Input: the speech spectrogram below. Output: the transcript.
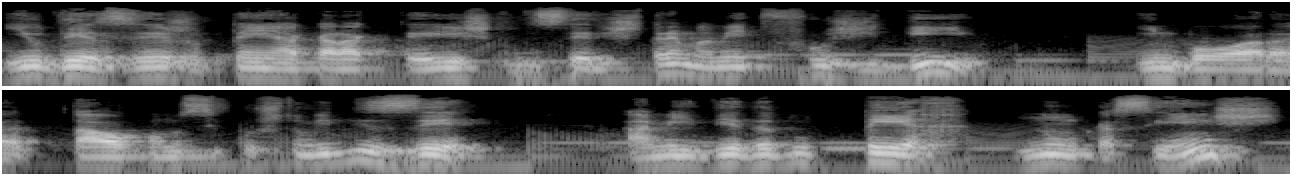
e o desejo tem a característica de ser extremamente fugidio, embora, tal como se costuma dizer, a medida do ter nunca se enche,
